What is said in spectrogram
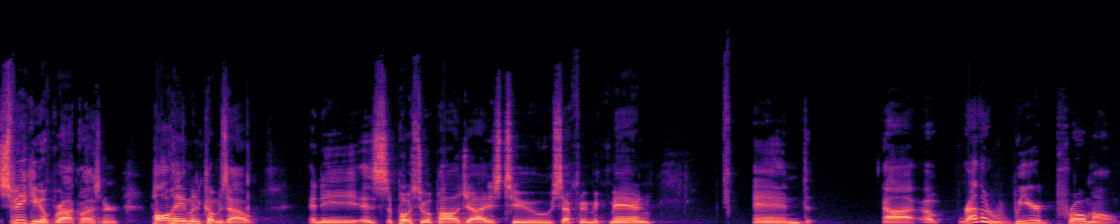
speaking of Brock Lesnar, Paul Heyman comes out and he is supposed to apologize to Stephanie McMahon and uh, a rather weird promo.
